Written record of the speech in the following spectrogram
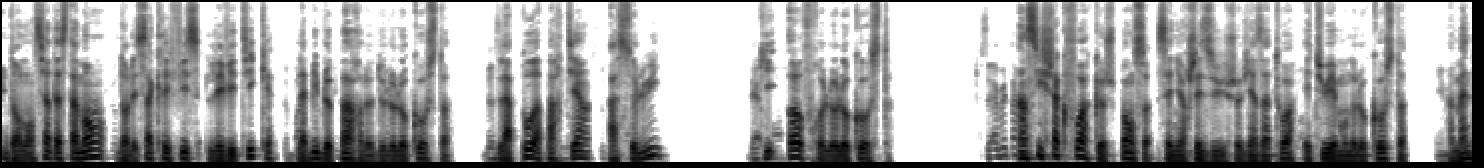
Dans l'Ancien Testament, dans les sacrifices lévitiques, la Bible parle de l'Holocauste. La peau appartient à celui qui offre l'Holocauste. Ainsi, chaque fois que je pense, Seigneur Jésus, je viens à toi et tu es mon Holocauste, Amen,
